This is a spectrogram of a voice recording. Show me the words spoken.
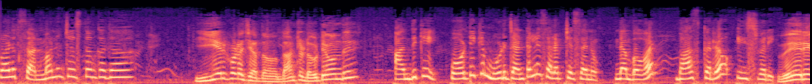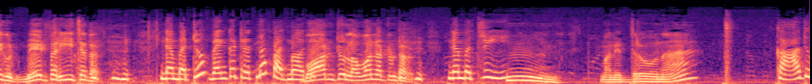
వాళ్ళకి సన్మానం చేస్తాం కదా. ఈ ఇయర్ కూడా చేద్దాం. దాంట్లో డౌటే ఉంది అందుకే పోటీకి మూడు జంటల్ని సెలెక్ట్ చేశాను. Number one Bhaskar Rao Eshwari. Very good made for each other number two Venkataratnam Padmavathi. Born to love అన్నట్టుంటారు. Number three. మన ఇద్దరునా కాదు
